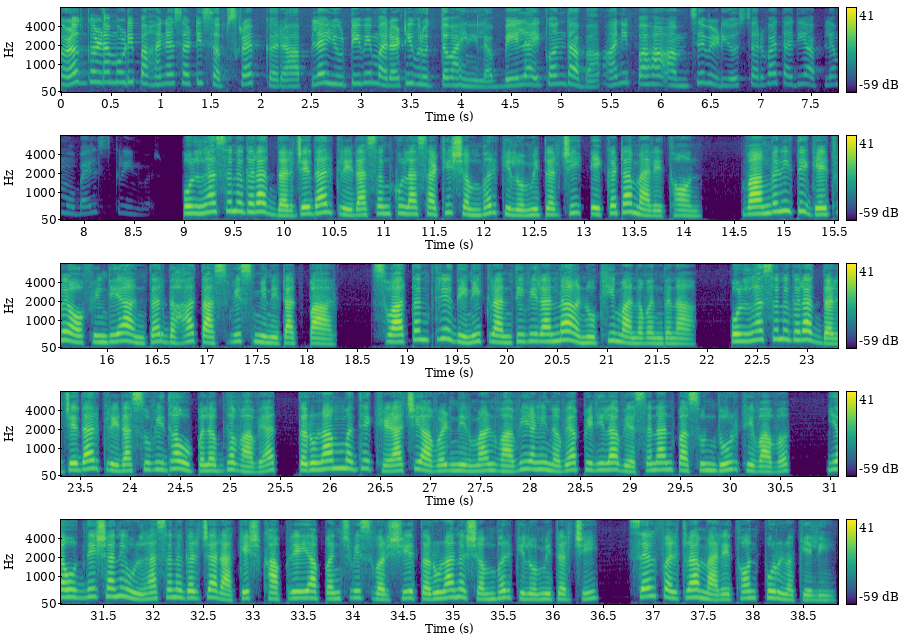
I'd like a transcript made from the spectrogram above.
ठळक घडामोडी पाहण्यासाठी सबस्क्राईब करा. आपल्या यू टी व्ही मराठी वृत्तवाहिनीला बेल आयकॉन दाबा आणि पहा आमचे व्हिडिओ सर्वात आधी आपल्या मोबाईल स्क्रीनवर उल्हासनगरात दर्जेदार क्रीडा संकुलासाठी शंभर किलोमीटरची एकटा मॅरेथॉन. वांगणी ते गेटवे ऑफ इंडिया अंतर दहा तास वीस मिनिटात पार. स्वातंत्र्य दिनी क्रांतीवीरांना अनोखी मानवंदना. उल्हासनगरात दर्जेदार क्रीडा सुविधा उपलब्ध व्हाव्यात तरुणांमध्ये खेळाची आवड निर्माण व्हावी आणि नव्या पिढीला व्यसनांपासून दूर ठेवावं या उद्देशाने उल्हासनगरच्या राकेश खापरे या पंचवीस वर्षीय तरुणानं शंभर किलोमीटरची सेल्फ अल्ट्रा मॅरेथॉन पूर्ण केली.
